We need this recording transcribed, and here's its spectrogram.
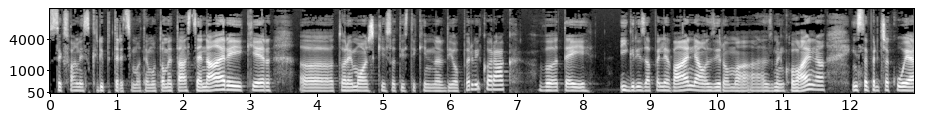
seksualni skript, recimo temu, to je ta scenarij, kjer uh, torej moški so tisti, ki naredijo prvi korak v tej igri zapeljevanja oziroma zmenkovanja in se pričakuje.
